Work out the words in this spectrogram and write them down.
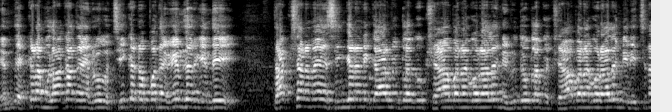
ఎంత ఎక్కడ ములాఖాత్ అయినారు? చీకటి ఒప్పందం ఏం జరిగింది? తక్షణమే సింగరణి కార్మికులకు క్షమాపణ కోరాలి నిరుద్యోగులకు క్షమాపణ కోరాలి. మీరు ఇచ్చిన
